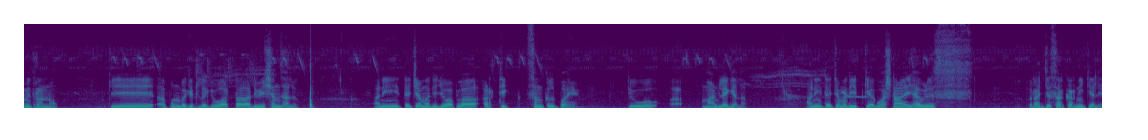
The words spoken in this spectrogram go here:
मित्रांनो की आपण बघितलं की बुवा आत्ता अधिवेशन झालं आणि त्याच्यामध्ये जो आपला आर्थिक संकल्प आहे तो मांडल्या गेला. आणि त्याच्यामध्ये इतक्या घोषणा ह्यावेळेस राज्य सरकारने केल्या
